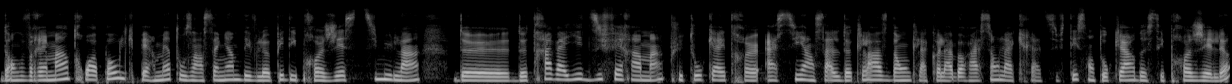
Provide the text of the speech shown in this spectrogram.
Donc, vraiment trois pôles qui permettent aux enseignants de développer des projets stimulants, de, de travailler différemment plutôt qu'être assis en salle de classe. Donc, la collaboration, la créativité sont au cœur de ces projets-là.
